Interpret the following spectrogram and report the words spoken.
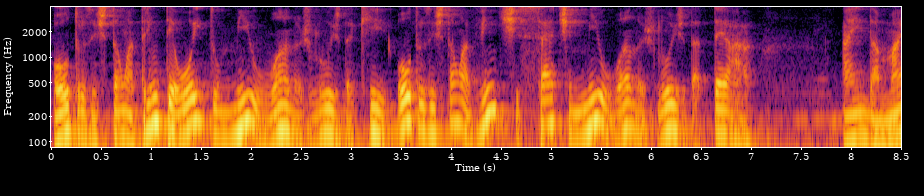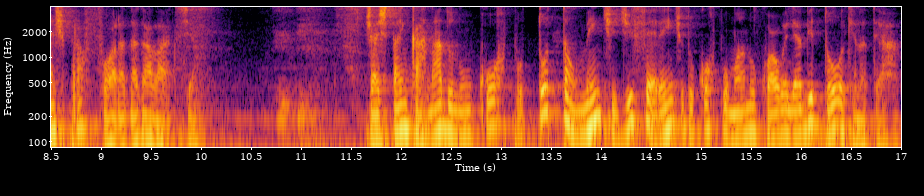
Outros estão a 38 mil anos-luz daqui, outros estão a 27 mil anos-luz da Terra, ainda mais para fora da galáxia. Já está encarnado num corpo totalmente diferente do corpo humano o qual ele habitou aqui na Terra.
